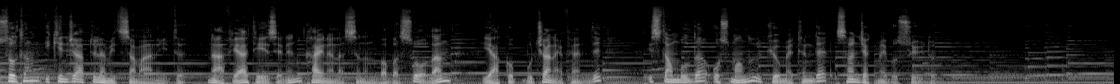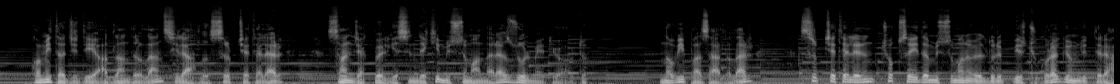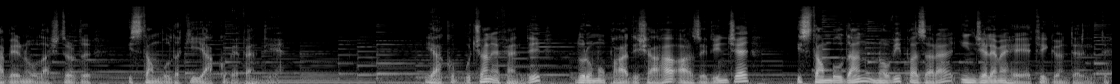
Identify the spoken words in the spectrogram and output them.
Sultan II. Abdülhamit zamanıydı. Nafia teyzenin kaynanasının babası olan Yakup Buçan Efendi, İstanbul'da Osmanlı hükümetinde sancak mebusuydu. Komitacı diye adlandırılan silahlı Sırp çeteler, sancak bölgesindeki Müslümanlara zulmediyordu. Novi Pazarlılar, Sırp çetelerin çok sayıda Müslümanı öldürüp bir çukura gömdükleri haberini ulaştırdı İstanbul'daki Yakup Efendi'ye. Yakup Buçan Efendi, durumu padişaha arz edince İstanbul'dan Novi Pazar'a inceleme heyeti gönderildi.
